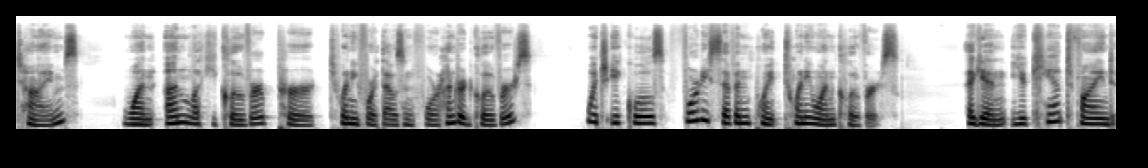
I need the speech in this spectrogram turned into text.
times one unlucky clover per 24,400 clovers, which equals 47.21 clovers. Again, you can't find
